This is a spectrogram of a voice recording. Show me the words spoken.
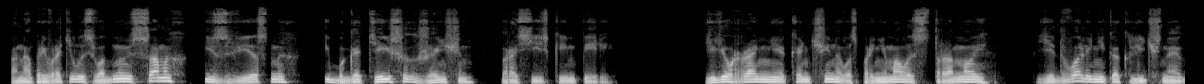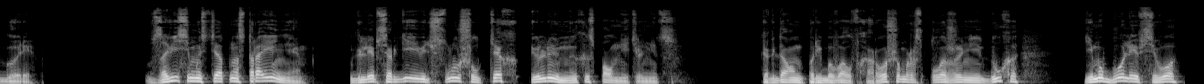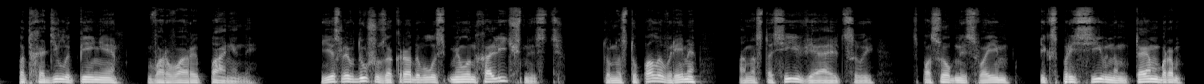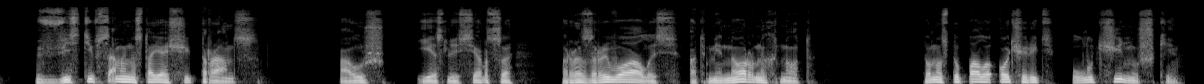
она превратилась в одну из самых известных и богатейших женщин Российской империи. Ее ранняя кончина воспринималась страной едва ли не как личное горе. В зависимости от настроения Глеб Сергеевич слушал тех или иных исполнительниц. Когда он пребывал в хорошем расположении духа, ему более всего подходило пение Варвары Панины. Если в душу закрадывалась меланхоличность, то наступало время Анастасии Вяльцевой, способной своим экспрессивным тембром ввести в самый настоящий транс. А уж если сердце разрывалось от минорных нот, то наступала очередь лучинушки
